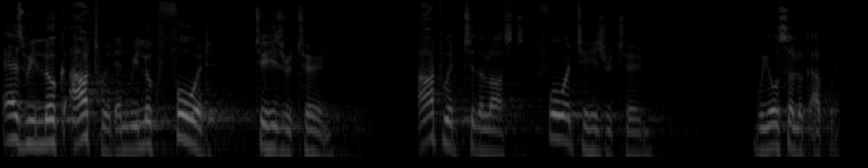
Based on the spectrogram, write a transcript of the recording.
as we look outward and we look forward to his return, outward to the lost, forward to his return, we also look upward.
